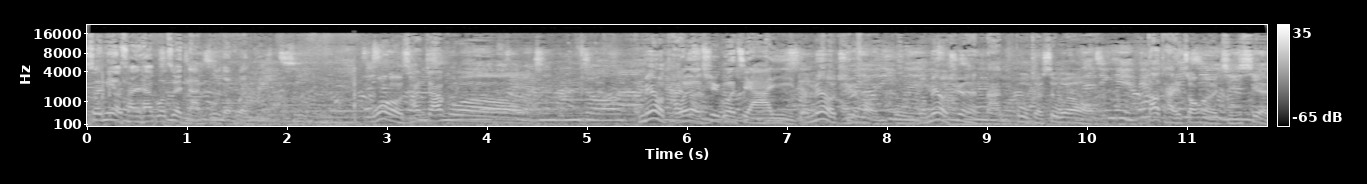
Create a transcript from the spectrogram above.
所以你有参加过最南部的婚礼？我有参加过，没有，我有去过嘉义的，我没有去很部，我没有去很南部，可是我有到台中而极限，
